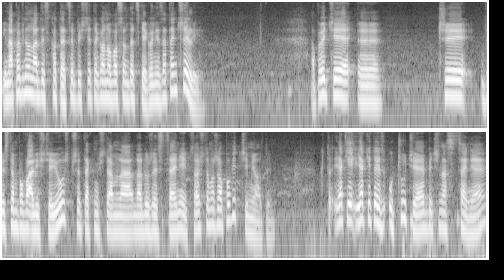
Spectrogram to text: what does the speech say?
I na pewno na dyskotece byście tego nowosądeckiego nie zatańczyli. A powiedzcie, y, czy występowaliście już przed jakimś tam na, na dużej scenie i coś, to może opowiedzcie mi o tym. Kto, jakie, jakie to jest uczucie być na scenie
